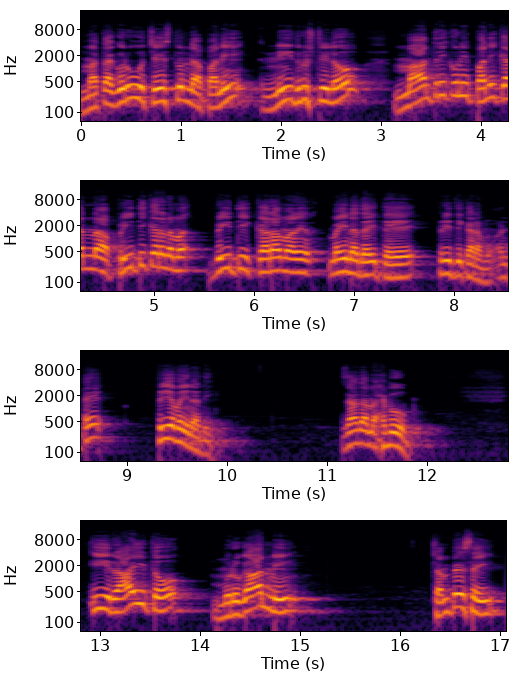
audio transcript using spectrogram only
మత గురువు చేస్తున్న పని నీ దృష్టిలో మాంత్రికుని పని కన్నా ప్రీతికరణ ప్రీతికరమైనదైతే ప్రీతికరము అంటే ప్రియమైనది. జాదా మెహబూబ్. ఈ రాయితో మృగాన్ని చంపేసై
